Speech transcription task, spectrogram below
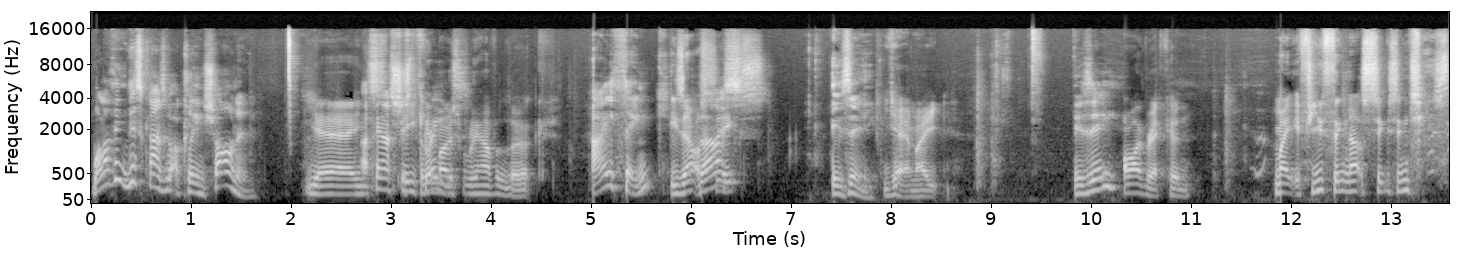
Well, I think this guy's got a clean shot on him. Yeah, he's, think that's just he can most probably have a look. I think He's out of six. Is he? Yeah, mate. Is he? I reckon. Mate, if you think that's six inches,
